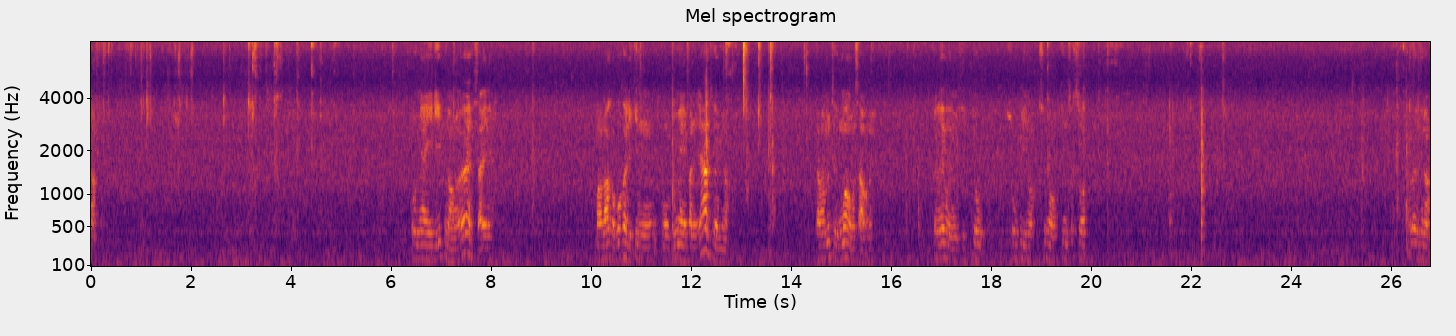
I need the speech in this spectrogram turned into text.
นาะตัวไงดีพี่น้องเอ้ยใส่เนี่ย บางเราก็บ่เคยได้กินกุ้งตัวใหญ่ปันยากเถื่อนเนาะแต่ว่ามันถึงหม้อมาเสาเลยก็เลยเหมือนกินจุสูพีเนาะสูนองกินสดๆเอาเลยพี่น้อง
